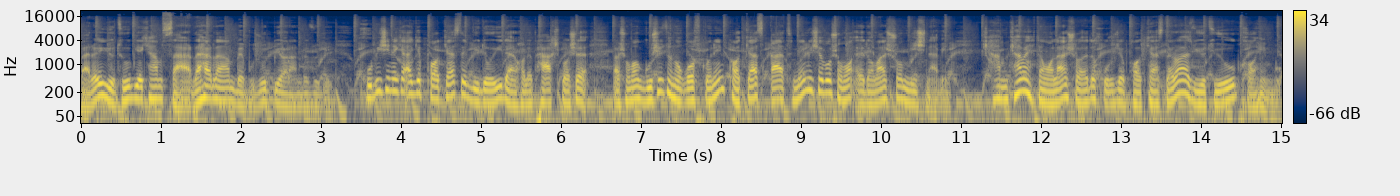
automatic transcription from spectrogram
برای یوتیوب یکم سردردم به وجود بیارن به زودی. خوبیش اینه که اگه پادکست ویدئویی در حال پخش باشه و شما گوشیتون رو قفل کنین پادکست قطع نمیشه و شما ادامهش رو میشنوین. کم کم احتمالا شاهد خروج پادکسترها از یوتیوب خواهیم بود.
